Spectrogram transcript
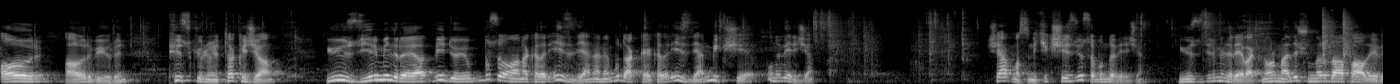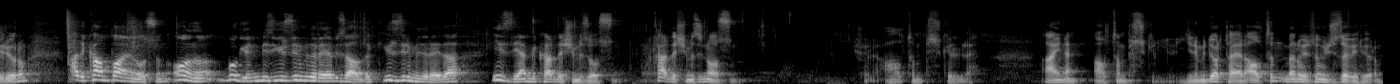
ağır ağır bir ürün. Püskülünü takacağım. 120 liraya videoyu bu zamana kadar izleyen hani bu dakikaya kadar izleyen bir kişiye bunu vereceğim. Şey yapmasın iki kişi izliyorsa bunu da vereceğim. 120 liraya bak normalde şunları daha pahalıya veriyorum. Hadi kampanya olsun. Onu bugün biz 120 liraya biz aldık. 120 liraya da izleyen bir kardeşimiz olsun. Kardeşimizin olsun. Şöyle altın püsküllü. Aynen altın püsküllü. 24 ayar altın ben o yüzden ucuza veriyorum.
